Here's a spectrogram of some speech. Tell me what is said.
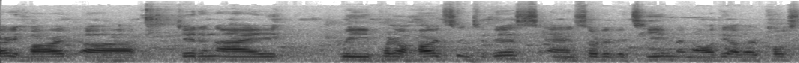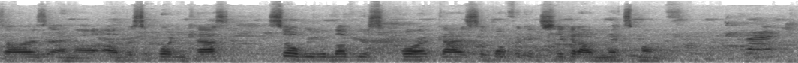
very hard uh, Jade and I we put our hearts into this, and so did the team and all the other co-stars and uh, other supporting cast. So we would love your support, guys. So don't forget to check it out next month. Thank you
